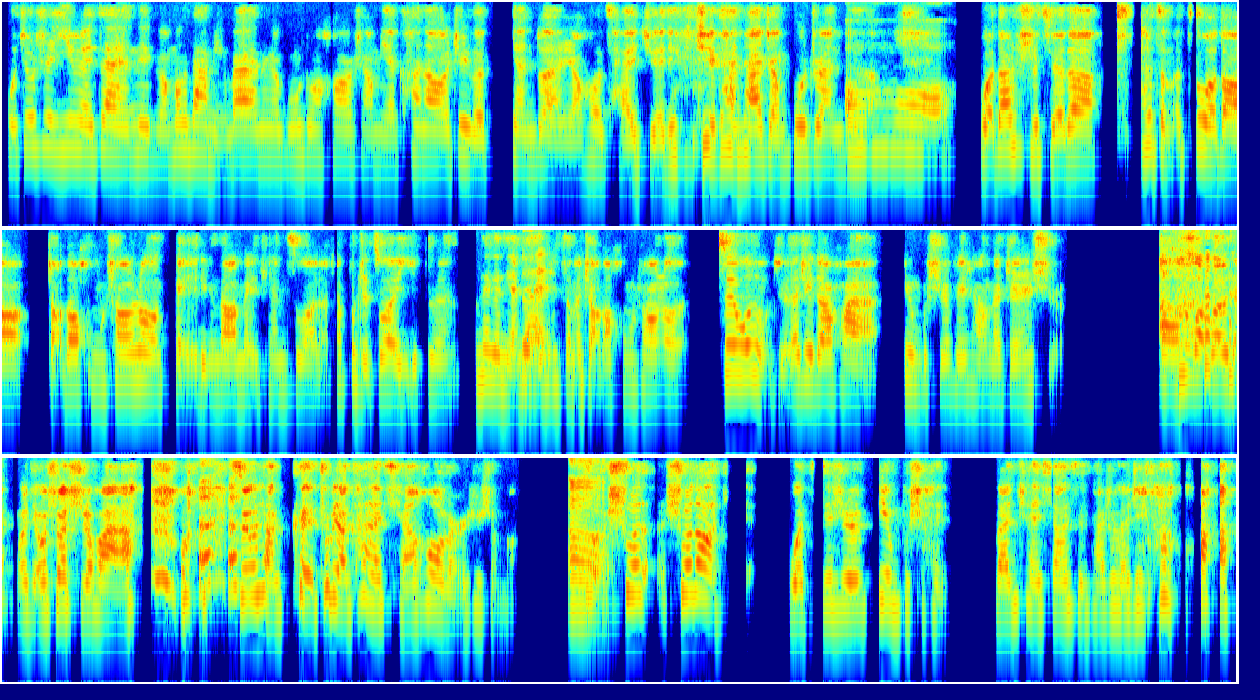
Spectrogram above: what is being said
我就是因为在那个孟大明白那个公众号上面看到了这个片段，然后才决定去看他整部传记。哦，我当时觉得他是怎么做到找到红烧肉给领导每天做的？他不止做了一顿，那个年代是怎么找到红烧肉的？所以我总觉得这段话并不是非常的真实。啊我我 我我说实话啊，我所以我想特特别想看看前后文是什么。说说说到底，我其实并不是很完全相信他说的这段话。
